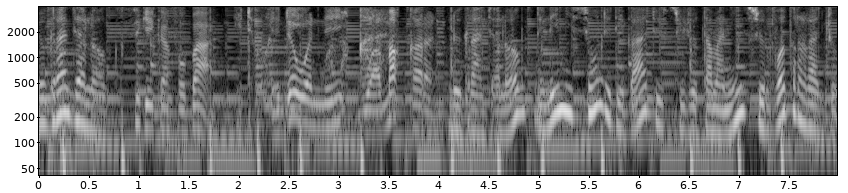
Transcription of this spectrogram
Le grand dialogue. Le grand dialogue de l'émission de débat du studio Tamani sur votre radio.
